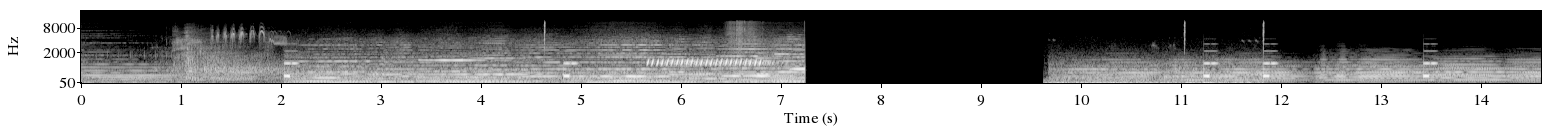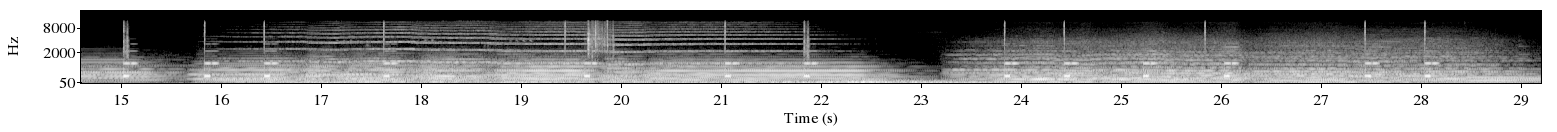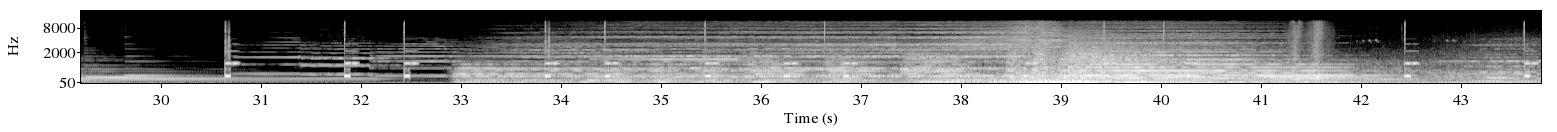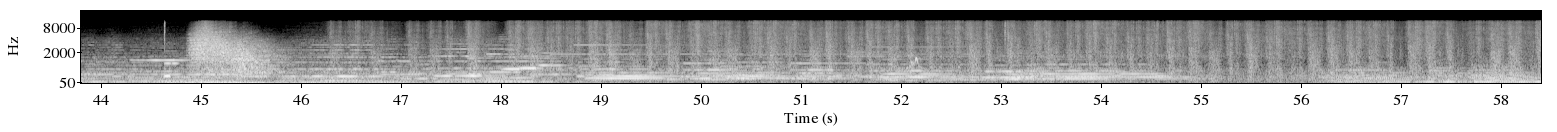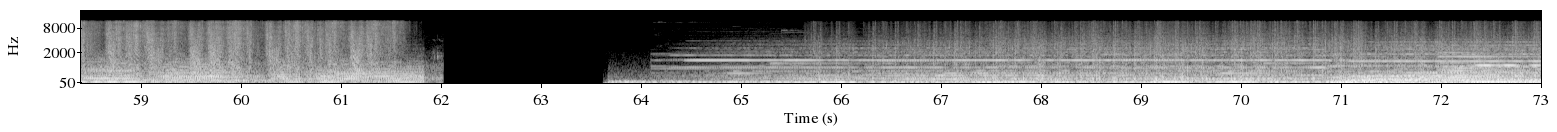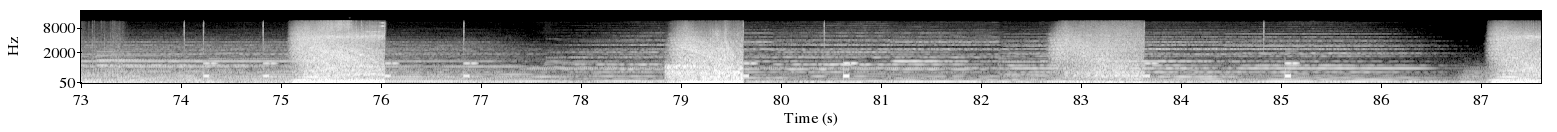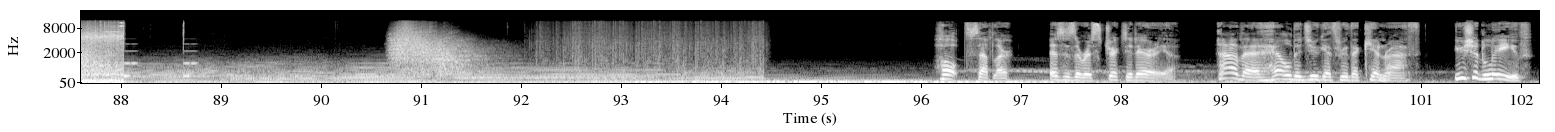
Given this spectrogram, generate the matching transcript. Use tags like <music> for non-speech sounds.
Halt, settler. This is a restricted area. How the hell did you get through the Kinrath? You should leave.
